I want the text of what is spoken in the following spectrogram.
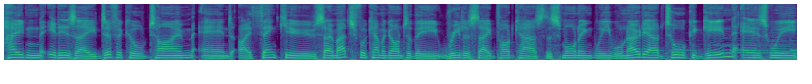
Hayden, it is a difficult time, and I thank you so much for coming on to the Real Estate Podcast this morning. We will no doubt talk again as we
